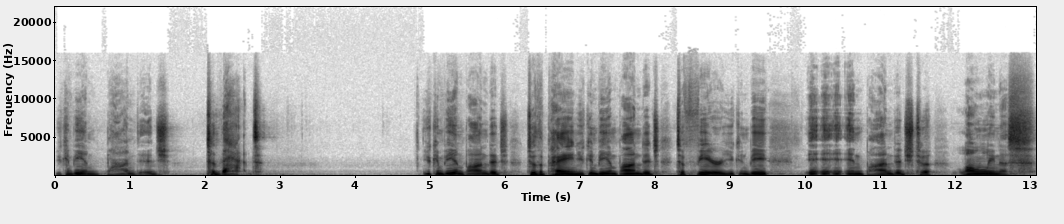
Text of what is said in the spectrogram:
You can be in bondage to that. You can be in bondage to the pain. You can be in bondage to fear. You can be in, bondage to loneliness.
